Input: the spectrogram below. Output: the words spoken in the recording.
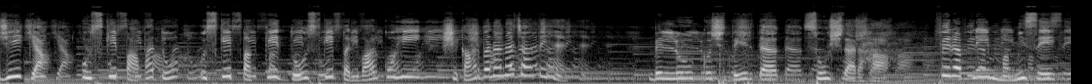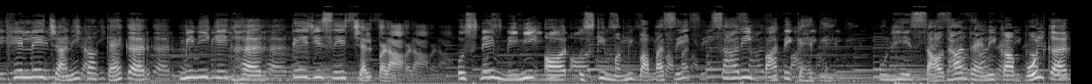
ये क्या? उसके पापा तो उसके पक्के दोस्त के परिवार को ही शिकार बनाना चाहते हैं बिल्लू कुछ देर तक सोचता रहा। फिर अपनी मम्मी से खेलने जाने का कहकर मिनी के घर तेज़ी से चल पड़ा। उसने मिनी और उसके मम्मी पापा से सारी बातें कह दी। उन्हें सावधान रहने का बोलकर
